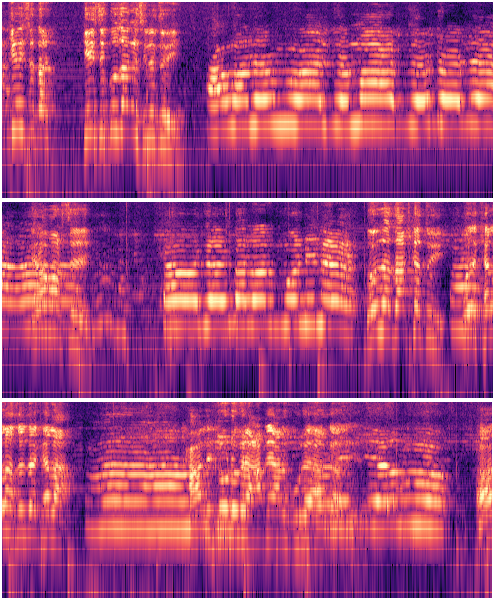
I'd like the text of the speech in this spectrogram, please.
কি হয়েছে তোর কি হয়েছে কোন জায়গায় তুই আমাদের মারছে মারছে কেন মারছে তুই ওদের খেলা আছে খেলা খালি টোটো করে হাঁটে আর ঘুরে আর খালি। আর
